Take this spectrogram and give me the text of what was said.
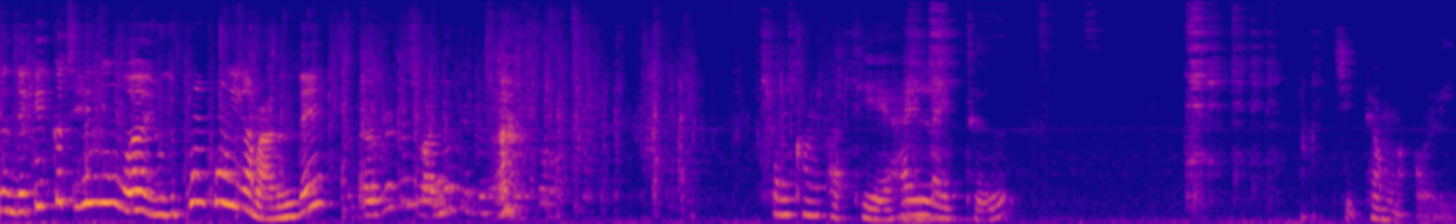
근데 깨끗이 헹군 거야? 여기 퐁퐁이가 많은데? 나 깨끗이 완전 깨끗이 했어. 총캉 파티의 하이라이트 지평 막걸리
